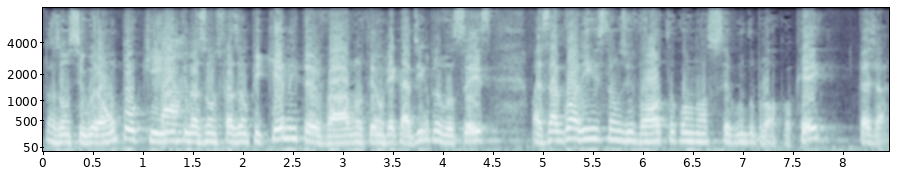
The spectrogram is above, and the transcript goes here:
Nós vamos segurar um pouquinho, Tá. que nós vamos fazer um pequeno intervalo, tenho um recadinho para vocês, mas agora estamos de volta com o nosso segundo bloco, ok? Até já.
